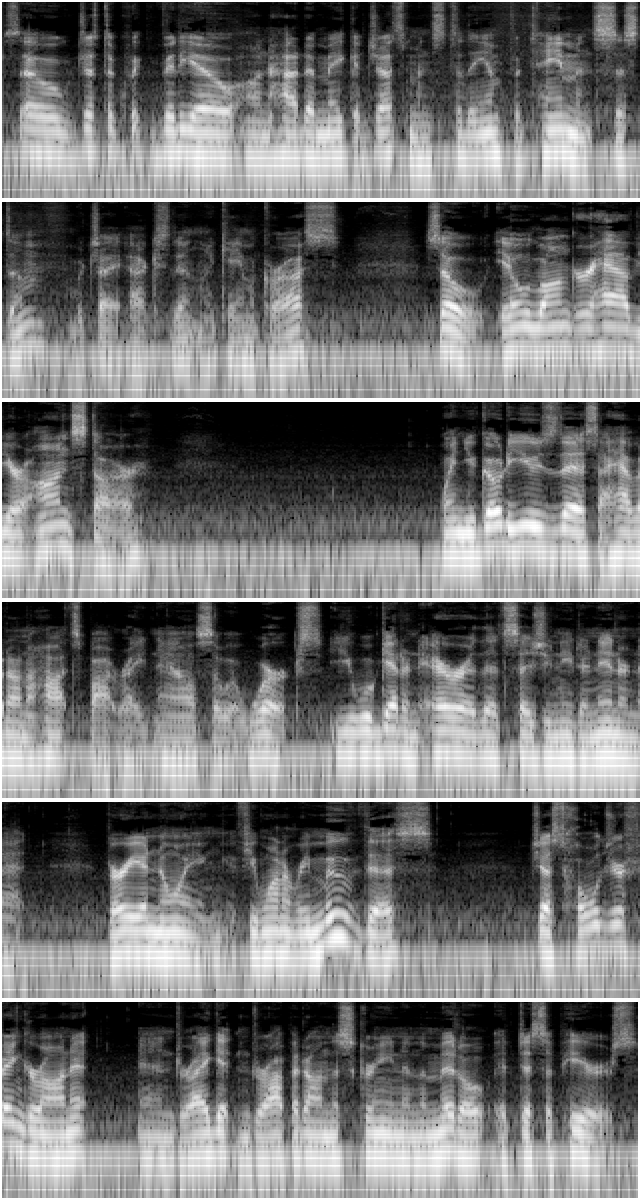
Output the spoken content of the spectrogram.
So just a quick video on how to make adjustments to the infotainment system, which I accidentally came across. So you no longer have your OnStar. When you go to use this, I have it on a hotspot right now, so it works. You will get an error that says you need an internet. Very annoying. If you want to remove this, just hold your finger on it and drag it and drop it on the screen in the middle, it disappears.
